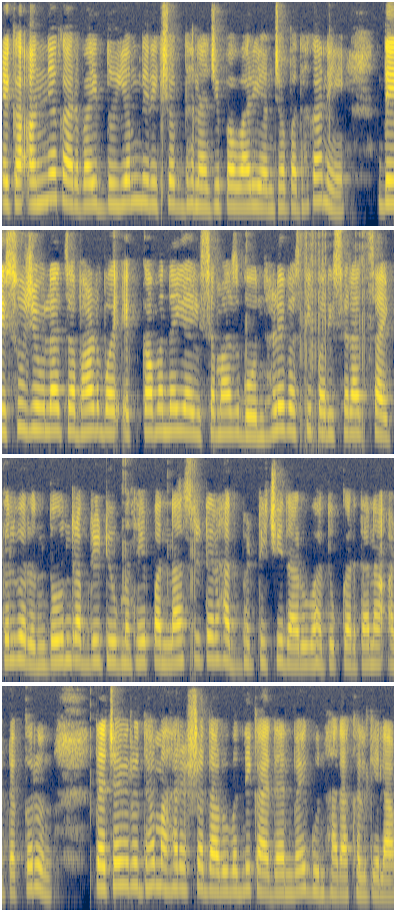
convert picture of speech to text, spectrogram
एका अन्य कारवाईत दुय्यम निरीक्षक धनाजी पवार यांच्या पथकाने देसू जेवला चव्हाण व एक्कावन्न या इसमास गोंधळे वस्ती परिसरात सायकलवरून दोन रबरी ट्यूबमध्ये पन्नास लिटर हातभट्टीची दारू वाहतूक करताना अटक करून त्याच्याविरुद्ध महाराष्ट्र दारूबंदी कायद्यान्वये गुन्हा दाखल केला.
